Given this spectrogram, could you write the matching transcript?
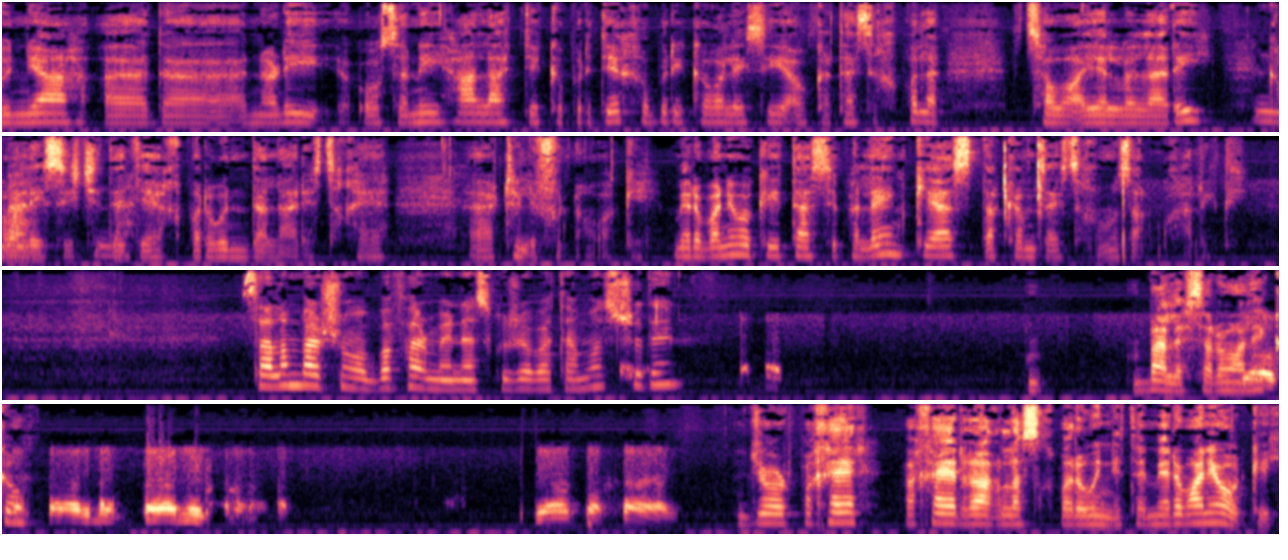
دنیا د نړۍ اوسنۍ حالات دي کپر دې خبرې کولای شي او کته څخه خپل څوایل لري کولای شي چې د دې خبرونه د لارې څخه ټلیفون وکړي مهرباني وکړئ تاسو په لین کې یاست د کم ځای څخه مزاق مخالف دي سلام بر شما بفرمایید از کجا به تماس شدین بله سلام علیکم جوړ په خیر جوړ په خیر په خیر راغلاس خبرونه ته مهرباني وکړئ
